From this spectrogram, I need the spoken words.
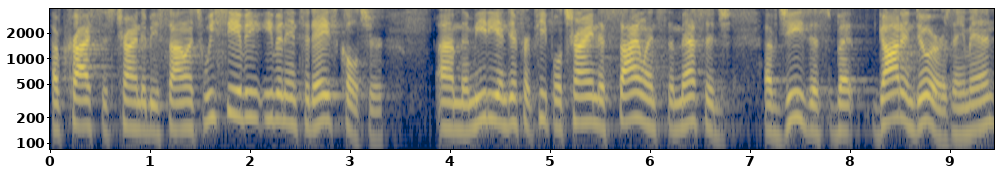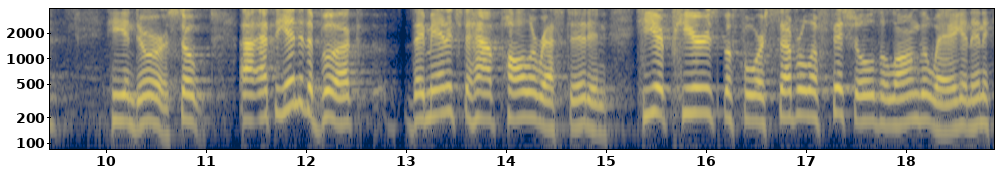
of Christ is trying to be silenced. We see it even in today's culture, um, the media and different people trying to silence the message of Jesus, but God endures, amen? He endures. So uh, at the end of the book, they manage to have Paul arrested, and he appears before several officials along the way, and then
